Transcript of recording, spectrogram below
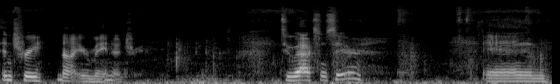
entry, not your main entry two axles here. And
